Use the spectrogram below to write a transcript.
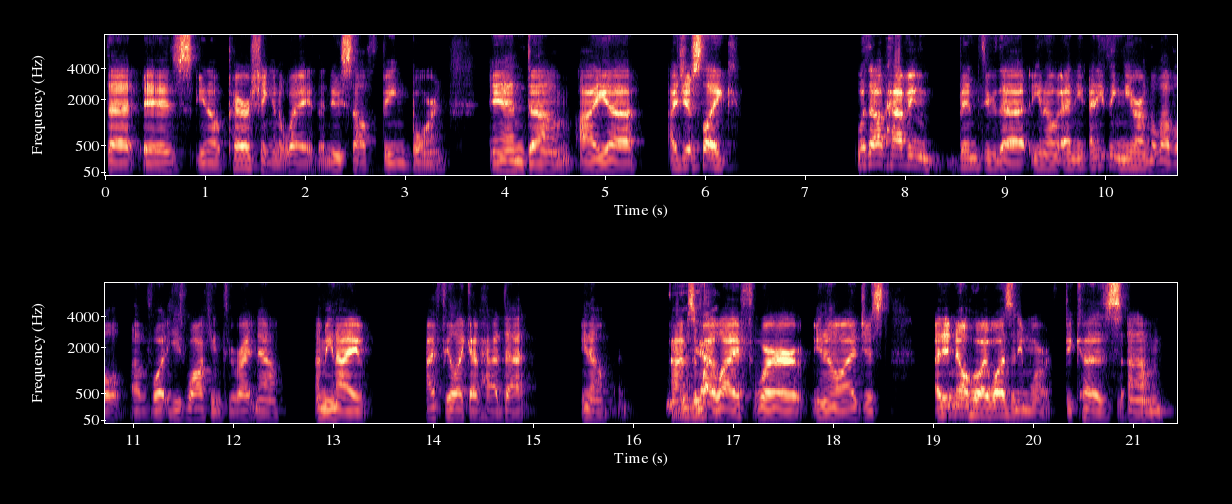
that is, you know, perishing in a way, the new self being born, and um, I, uh, I just like without having been through that, you know, any anything near on the level of what he's walking through right now. I mean, I, I feel like I've had that, you know, times yeah. in my life where you know I just I didn't know who I was anymore because um,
